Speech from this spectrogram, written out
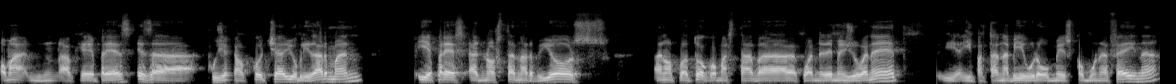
Home, el que he après és a pujar al cotxe i oblidar-me'n, i he après a no estar nerviós en el plató com estava quan era més jovenet, i, i per tant a viure-ho més com una feina,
